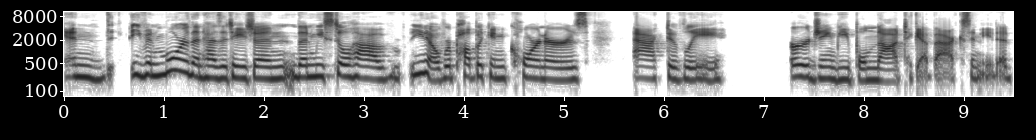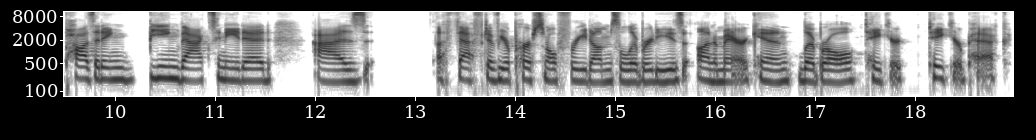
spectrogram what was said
And even more than hesitation, then we still have, you know, Republican corners actively urging people not to get vaccinated, positing being vaccinated as a theft of your personal freedoms, liberties, un-American, liberal, take your take your pick.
